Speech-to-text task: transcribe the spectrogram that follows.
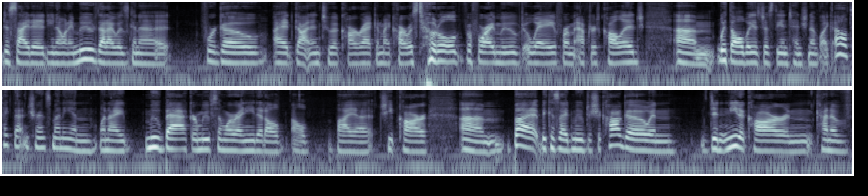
decided, you know, when I moved that I was going to forego I had gotten into a car wreck and my car was totaled before I moved away from after college, um, with always just the intention of like, oh, I'll take that insurance money and when I move back or move somewhere I need it, I'll I'll buy a cheap car. Um, but because I'd moved to Chicago and didn't need a car and kind of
